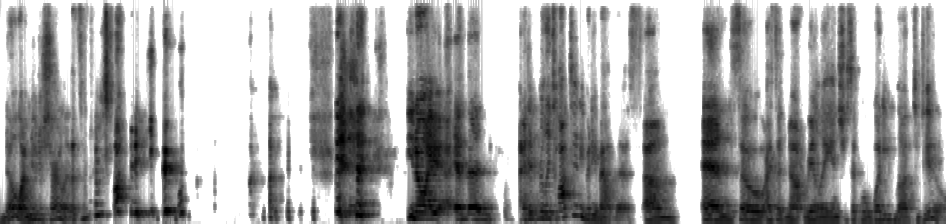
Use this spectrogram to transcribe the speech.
no, I'm new to Charlotte. That's what I'm talking to you. you know, I, and then I didn't really talk to anybody about this. Um, and so I said, not really. And she said, well, what do you love to do?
